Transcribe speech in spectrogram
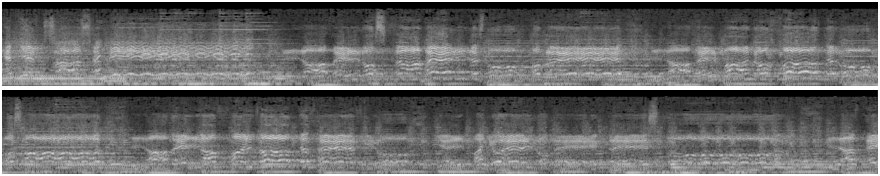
que piensas en mí. La de los claveles doble, la del manojo de rosa, la de la falda de cedro y el pañuelo de crespón, la de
